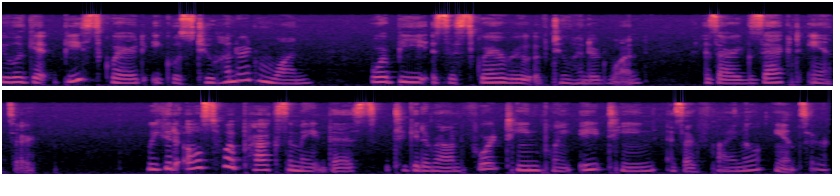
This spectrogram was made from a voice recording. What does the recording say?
we will get b squared equals 201, or b is the square root of 201, as our exact answer. We could also approximate this to get around 14.18 as our final answer.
